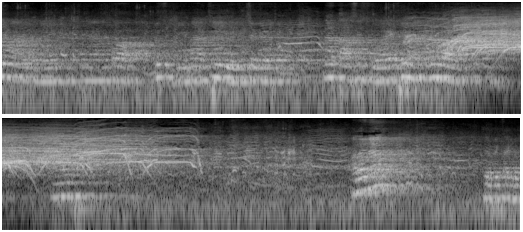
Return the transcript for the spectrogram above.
ที่ได้มาในวันนี้นะแล้วก็รู้สึกดีมากที่เจอหน้าตาสวยๆที่มันน่ารักอะไรนะอย่าไปไกลเลย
